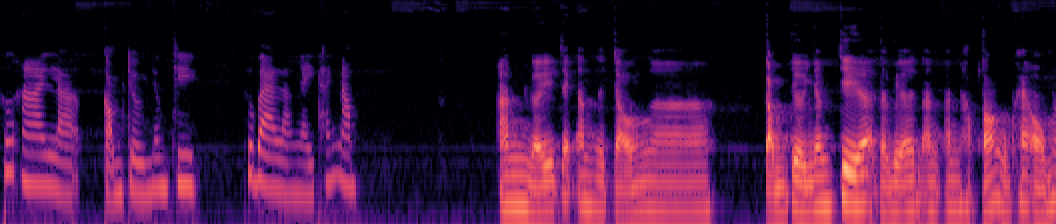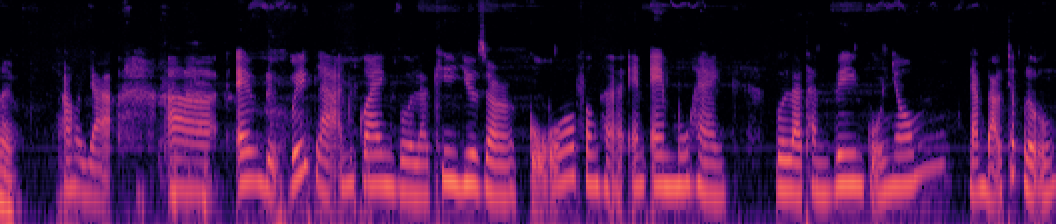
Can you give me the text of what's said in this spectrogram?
thứ hai là cộng trừ nhân chia, thứ ba là ngày tháng năm. Anh nghĩ chắc anh sẽ chọn uh, cộng trừ nhân chia á, tại vì anh anh, anh học toán cũng khá ổn này. À, oh, dạ. À, em được biết là anh Quang vừa là key user của phân hệ em em mua hàng, vừa là thành viên của nhóm đảm bảo chất lượng.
